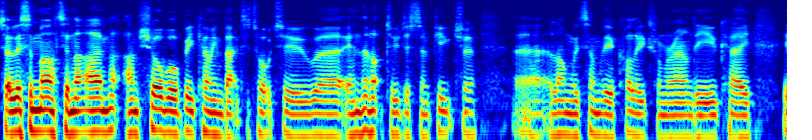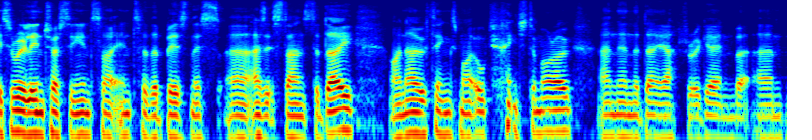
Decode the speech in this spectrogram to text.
So listen, Martin, I'm I'm sure we'll be coming back to talk to uh, in the not too distant future uh, along with some of your colleagues from around the UK. It's a really interesting insight into the business uh, as it stands today. I know things might all change tomorrow and then the day after again, but um,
